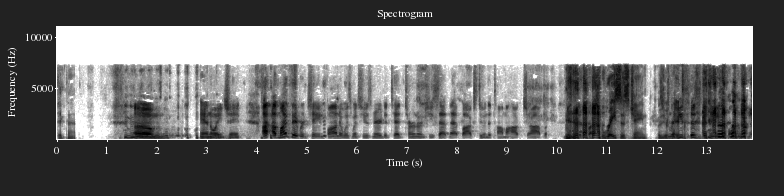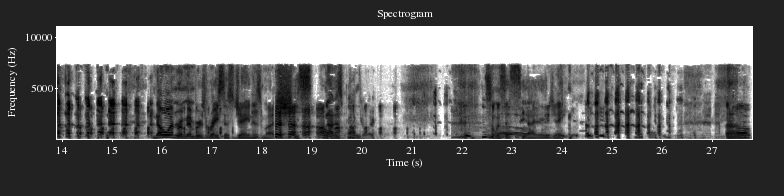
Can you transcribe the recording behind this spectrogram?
Take that. Um, Hanoi Jane. I, I, my favorite Jane Fonda was when she was married to Ted Turner and she sat in that box doing the tomahawk chop. Racist Jane was your favorite. Jane No one remembers racist Jane as much. She's not as popular. Someone said Oh. CIA Jane. Um, Um,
